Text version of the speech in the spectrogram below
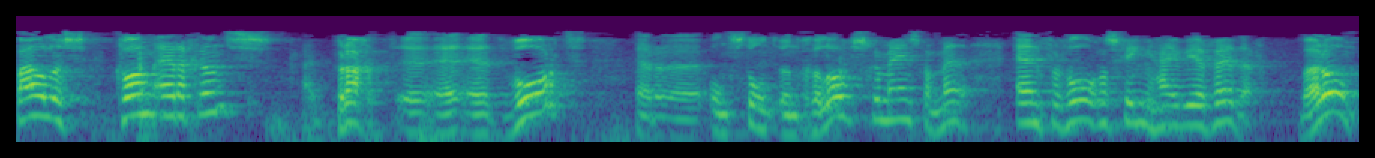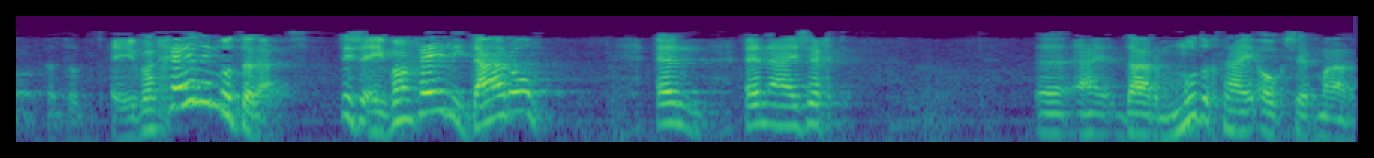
Paulus kwam ergens, hij bracht uh, het woord, er uh, ontstond een geloofsgemeenschap en vervolgens ging hij weer verder. Waarom? Het evangelie moet eruit. Het is evangelie, daarom. En, en hij zegt, uh, hij, daar moedigt hij ook zeg maar,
